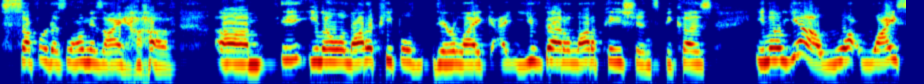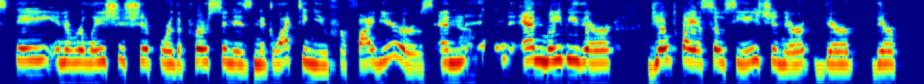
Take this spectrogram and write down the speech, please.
suffered as long as i have. Um y- you know a lot of people they're like you've got a lot of patience because you know yeah wh- why stay in a relationship where the person is neglecting you for 5 years? And Yeah. and, and maybe they're guilt by association they're they're they're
